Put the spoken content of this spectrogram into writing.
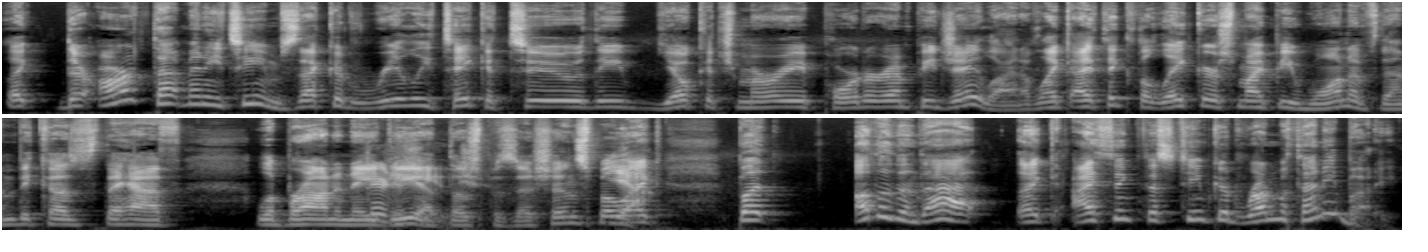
like there aren't that many teams that could really take it to the Jokic, Murray, Porter, MPJ line of like I think the Lakers might be one of them because they have LeBron and AD at those positions. But yeah. like but other than that, like I think this team could run with anybody.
